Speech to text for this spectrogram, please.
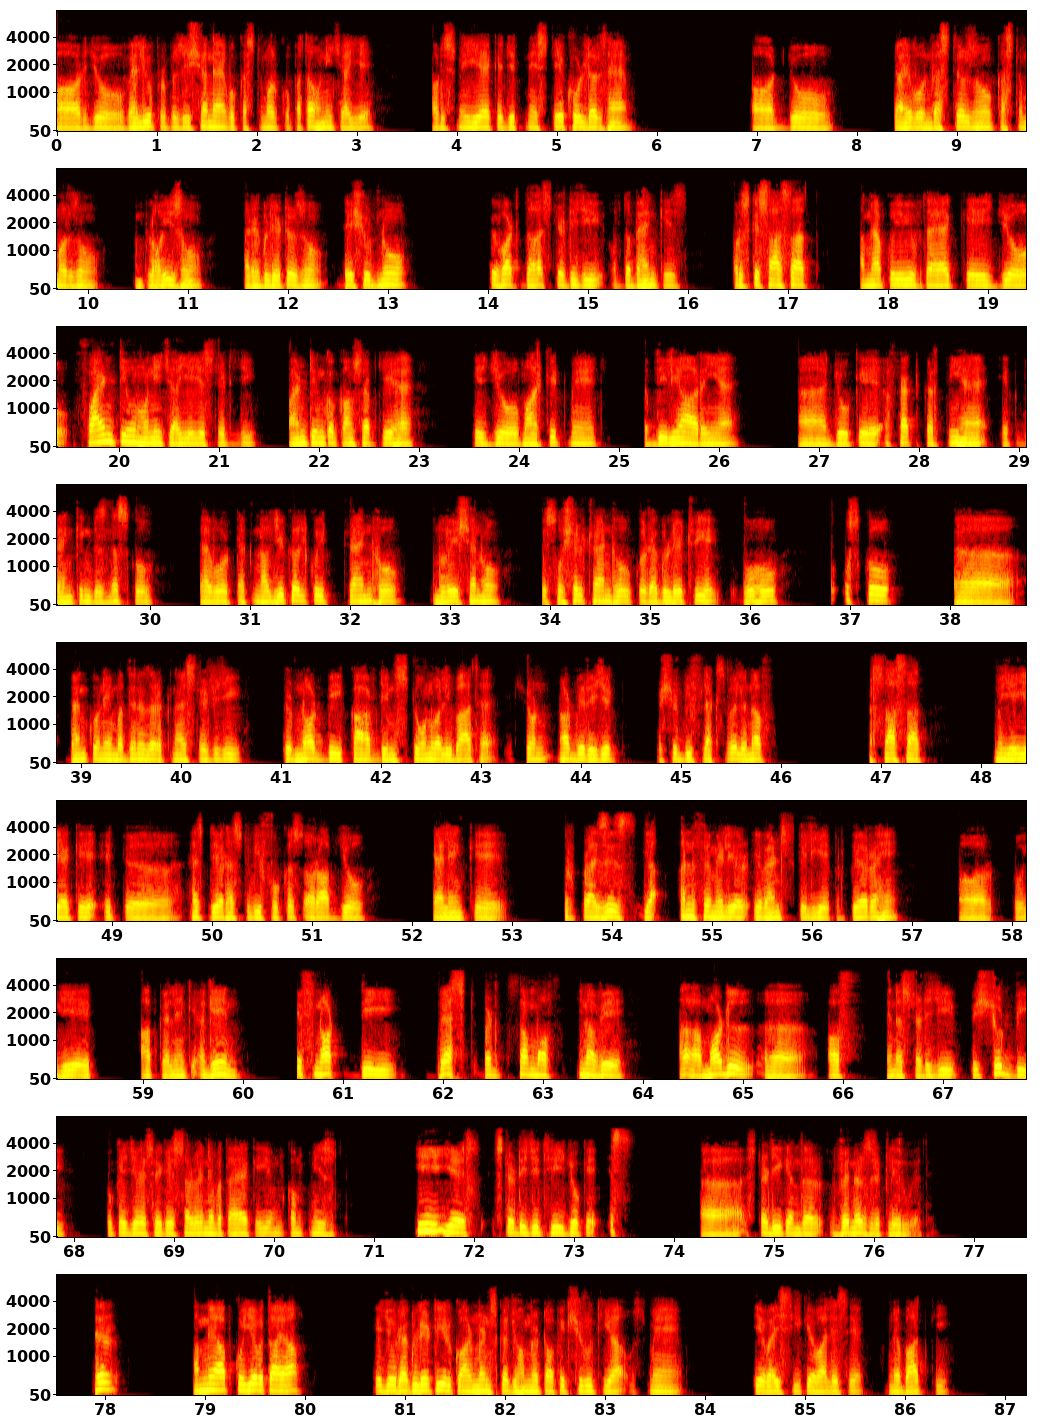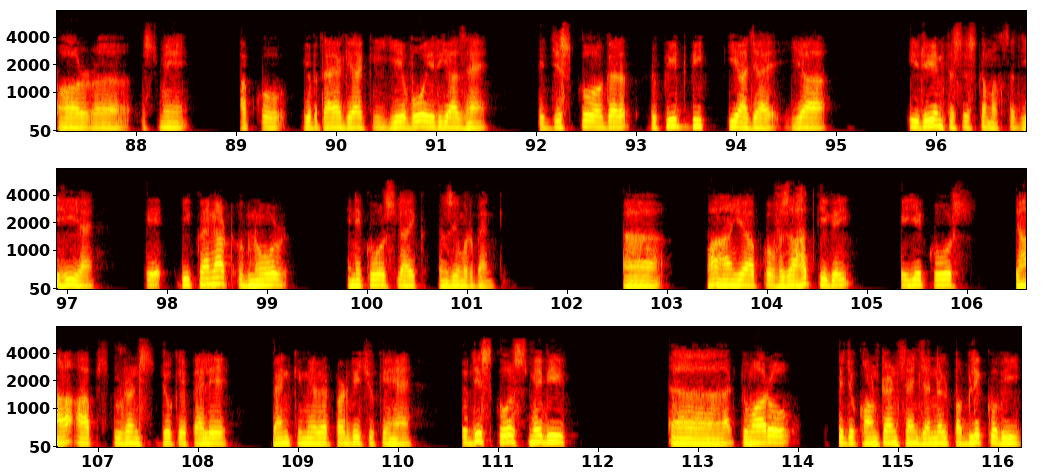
اور جو ویلیو پرپوزیشن ہے وہ کسٹمر کو پتہ ہونی چاہیے اور اس میں یہ ہے کہ جتنے اسٹیک ہولڈرز ہیں اور جو چاہے وہ انویسٹرز ہوں کسٹمرز ہوں امپلائیز ہوں ریگولیٹرز ہوں they should know what the strategy of the bank is اور اس کے ساتھ ساتھ ہم نے آپ کو یہ بھی بتایا کہ جو فائن ٹیون ہونی چاہیے یہ اسٹریٹجی فائن ٹیون کا کانسیپٹ یہ ہے کہ جو مارکیٹ میں تبدیلیاں آ رہی ہیں جو کہ افیکٹ کرتی ہیں ایک بینکنگ بزنس کو چاہے وہ ٹیکنالوجیکل کوئی ٹرینڈ ہو انوویشن ہو کوئی سوشل ٹرینڈ ہو کوئی ریگولیٹری وہ ہو اس کو بینکوں نے مد نظر رکھنا ہے strategy should not be carved in stone والی بات ہے should not be rigid it should be flexible enough اور ساتھ ساتھ میں یہی ہے کہ it has there has to be focus اور آپ جو کہہ لیں کہ سرپرائزز یا ان ایونٹس کے لیے پریپیئر رہیں اور تو یہ ایک آپ کہہ لیں کہ again if not the best but some of in a way model of strategy we should be کیونکہ جیسے کہ سروے نے بتایا کہ یہ ان کمپنیز کی یہ اسٹریٹجی تھی جو کہ اس اسٹڈی uh, کے اندر ونرز ڈکلیئر ہوئے تھے پھر ہم نے آپ کو یہ بتایا کہ جو ریگولیٹری ریکوائرمنٹس کا جو ہم نے ٹاپک شروع کیا اس میں کے وائی سی کے والے سے ہم نے بات کی اور اس میں آپ کو یہ بتایا گیا کہ یہ وہ ایریاز ہیں کہ جس کو اگر رپیٹ بھی کیا جائے یا ری فیسز کا مقصد یہی ہے کہ we can not ignore in a course like consumer bank وہاں یہ آپ کو وضاحت کی گئی کہ یہ کورس جہاں آپ اسٹوڈنٹس جو کہ پہلے بینک میں اگر پڑھ بھی چکے ہیں تو دس کورس میں بھی ٹمارو کے جو کانٹینٹس ہیں جنرل پبلک کو بھی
